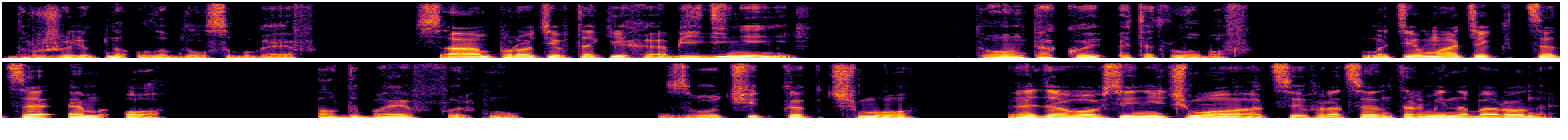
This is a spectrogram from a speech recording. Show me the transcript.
дружелюбно улыбнулся Бугаев. Сам против таких объединений. Кто он такой, этот Лобов? Математик ЦЦМО. Алдыбаев фыркнул. Звучит как чмо. Это вовсе не чмо, а цифроцентр Минобороны.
